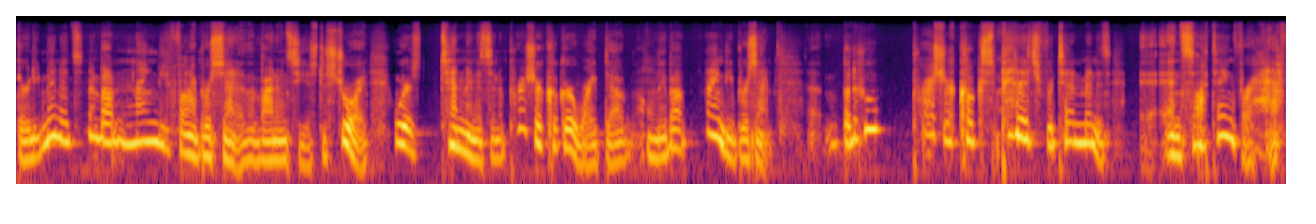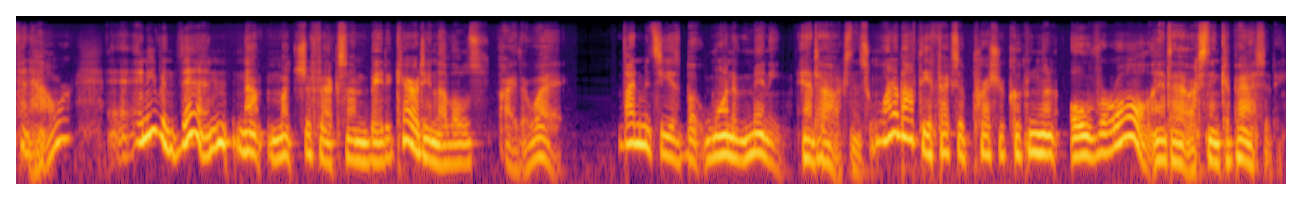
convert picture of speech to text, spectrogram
30 minutes, and about 95% of the vitamin C is destroyed, whereas 10 minutes in a pressure cooker wiped out only about 90%. Uh, but who pressure cooks spinach for 10 minutes, and sautéing for half an hour? And even then, not much effects on beta-carotene levels either way. Vitamin C is but one of many antioxidants. What about the effects of pressure cooking on overall antioxidant capacity?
